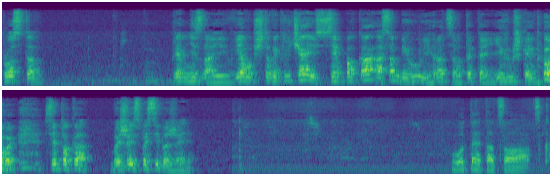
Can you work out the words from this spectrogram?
просто, прям не знаю, я, в общем-то, выключаюсь, всем пока, а сам бегу играться вот этой игрушкой новой. Всем пока. Большое спасибо, Женя. Вот это цацка.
